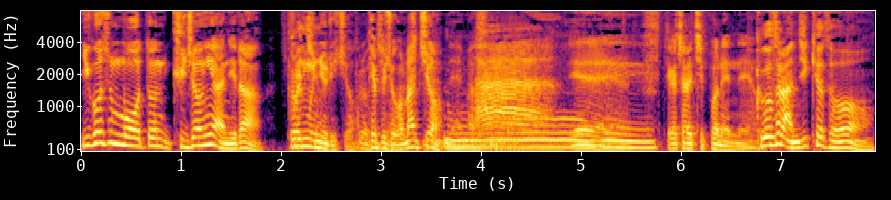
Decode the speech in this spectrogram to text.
이것은 뭐 어떤 규정이 아니라 불문율이죠. 그렇죠. 대표적으로 맞죠? 네, 맞습니다. 아, 예. 네. 제가 잘 짚어냈네요. 그것을 안 지켜서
